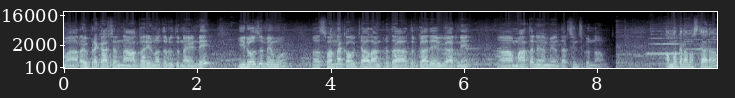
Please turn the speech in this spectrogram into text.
మా రవిప్రకాష్ అన్న ఆధ్వర్యంలో జరుగుతున్నాయండి. ఈరోజు మేము స్వర్ణ కవచాలంకృత దుర్గాదేవి గారిని మాతని మేము దర్శించుకున్నాం. అమ్మకు నమస్కారం.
